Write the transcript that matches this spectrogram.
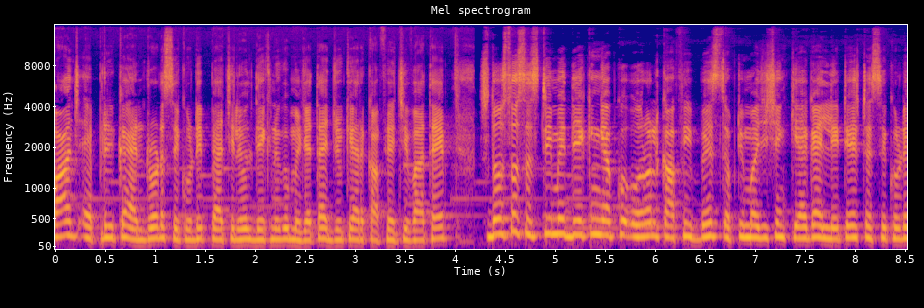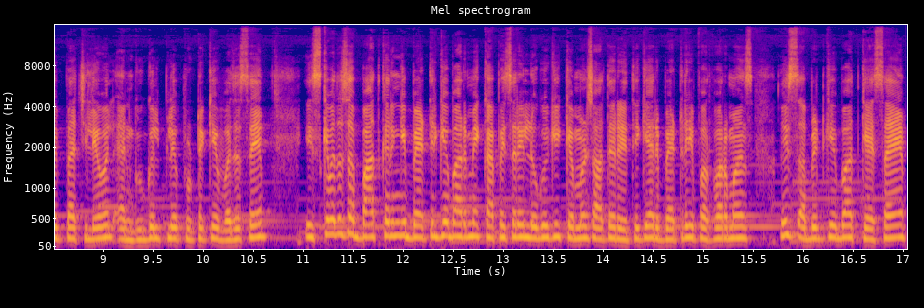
पाँच अप्रैल का एंड्रॉइड सिक्योरिटी पैच लेवल देखने को मिल जाता है, जो कि यार काफ़ी अच्छी बात है। तो दोस्तों सिस्टम में देखेंगे आपको ओवरऑल काफ़ी बेस्ट ऑप्टिमाइजेशन किया गया latest security patch level and Google Play Protect की वजह से। इसके बाद दोस्तों बात करेंगे बैटरी के बारे में। काफ़ी सारे लोगों की कमेंट्स आते रहते कि यार बैटरी परफॉर्मेंस इस अपडेट के बाद कैसा है?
